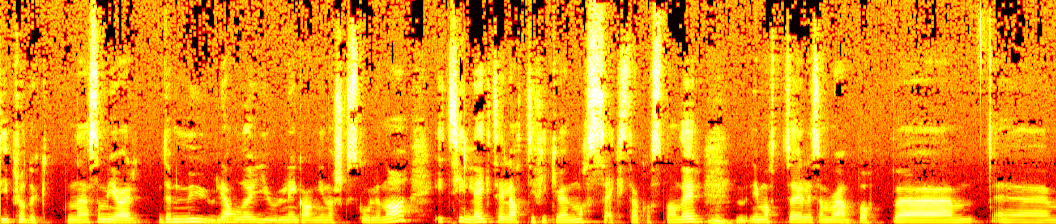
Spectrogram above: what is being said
de produktene som gjør det mulig å holde hjulene i gang i norsk skole nå. I tillegg til at de fikk jo en masse ekstrakostnader. De måtte liksom rampe opp eh, eh,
